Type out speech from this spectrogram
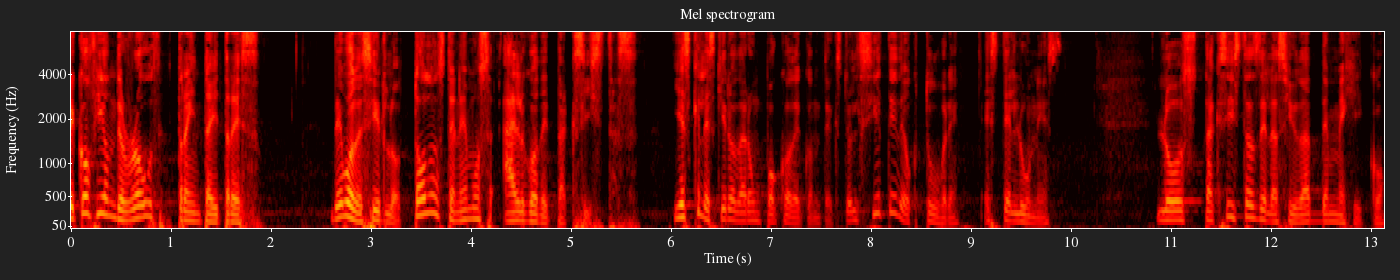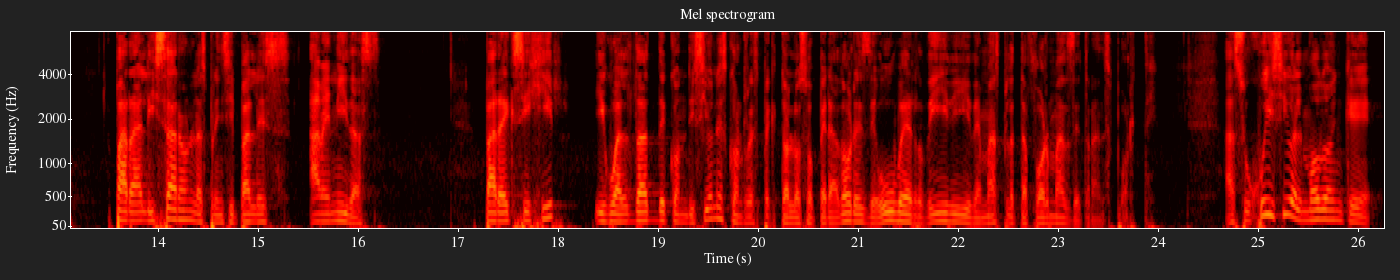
The Coffee on the Road 33. Debo decirlo, todos tenemos algo de taxistas. Y es que les quiero dar un poco de contexto. El 7 de octubre, este lunes, los taxistas de la Ciudad de México paralizaron las principales avenidas para exigir igualdad de condiciones con respecto a los operadores de Uber, Didi y demás plataformas de transporte. A su juicio, el modo en que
